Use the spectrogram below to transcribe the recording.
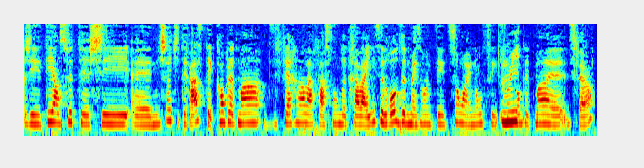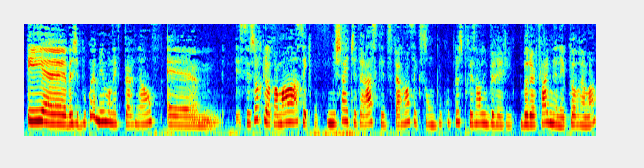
J'ai été ensuite chez euh, Nisha, etc. C'était complètement différent la façon de travailler. C'est drôle d'une maison d'édition à une autre, c'est Oui. complètement euh, différent. Et euh, ben, j'ai beaucoup aimé mon expérience. Euh, c'est sûr que le roman, c'est que Nisha, etc. Ce qui est différent, c'est qu'ils sont beaucoup plus présents en librairie. Butterfly ne l'est pas vraiment.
